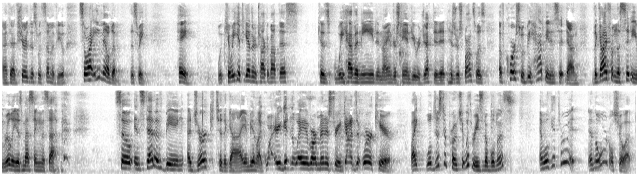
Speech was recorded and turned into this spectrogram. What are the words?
And I've shared this with some of you, so I emailed him this week. Hey, can we get together and talk about this? Because we have a need, and I understand you rejected it. His response was, "Of course, would be happy to sit down." The guy from the city really is messing this up. So instead of being a jerk to the guy and being like, why are you getting in the way of our ministry? God's at work here. Like, we'll just approach it with reasonableness and we'll get through it and the Lord will show up.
